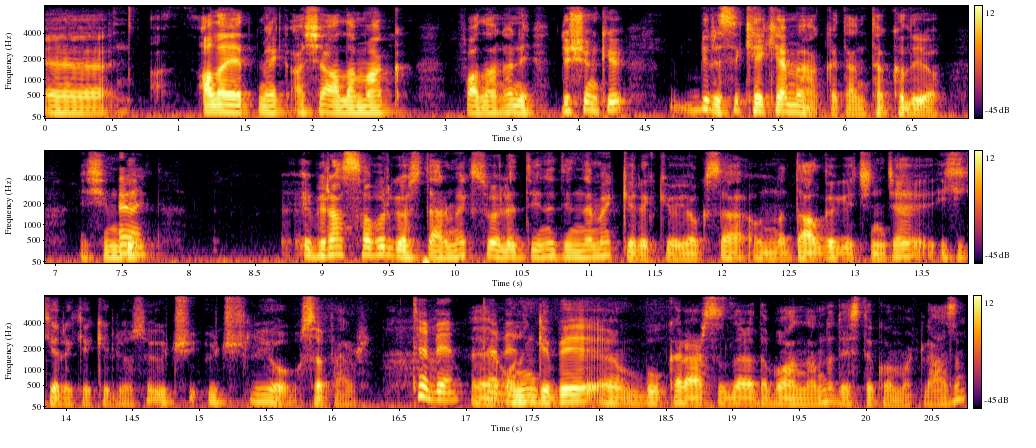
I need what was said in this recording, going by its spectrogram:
e, alay etmek, aşağılamak falan hani düşün ki birisi kekeme hakikaten takılıyor. E şimdi Evet. e, biraz sabır göstermek, söylediğini dinlemek gerekiyor. Yoksa onunla dalga geçince iki kere kekeliyorsa üç, üçlüyor bu sefer. Tabii, E, tabii. onun gibi e, bu kararsızlara da bu anlamda destek olmak lazım.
